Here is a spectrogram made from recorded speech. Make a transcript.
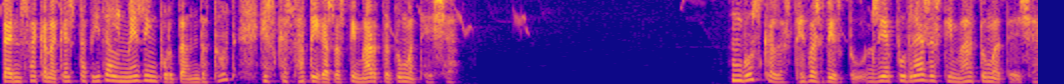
Pensa que en aquesta vida el més important de tot és que sàpigues estimar-te tu mateixa. Busca les teves virtuts i et podràs estimar a tu mateixa.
